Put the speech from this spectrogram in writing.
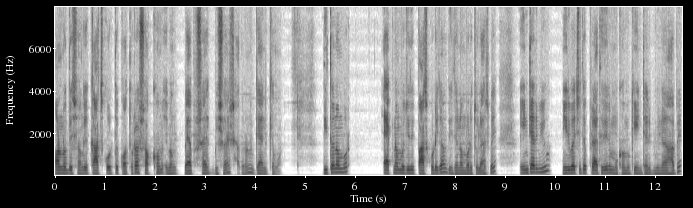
অন্যদের সঙ্গে কাজ করতে কতটা সক্ষম এবং ব্যবসায়িক বিষয়ে সাধারণ জ্ঞান কেমন। দ্বিতীয় নম্বর, এক নম্বর যদি পাস করে যাও, দ্বিতীয় নম্বরে চলে আসবে। ইন্টারভিউ, নির্বাচিত প্রার্থীদের মুখোমুখি ইন্টারভিউ নেওয়া হবে।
